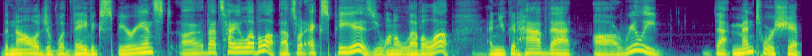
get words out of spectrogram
the knowledge of what they've experienced, uh, that's how you level up. That's what XP is. You want to level up, mm-hmm. and you could have that uh, really. That mentorship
